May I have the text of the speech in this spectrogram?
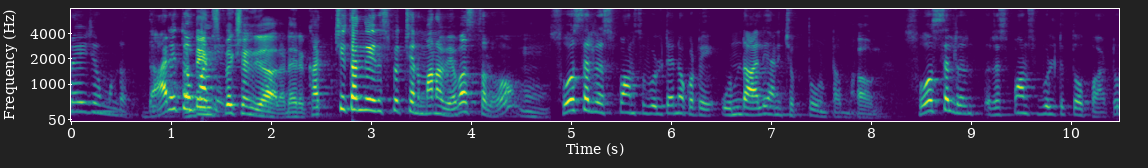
ప్రయోజనం ఉండదు. దానితో ఇన్స్పెక్షన్ చేయాలి డైరెక్ట్? ఖచ్చితంగా ఇన్స్పెక్షన్ మన వ్యవస్థలో సోషల్ రెస్పాన్సిబిలిటీ అని ఒకటి ఉండాలి అని చెప్తూ ఉంటాం సోషల్ రెస్పాన్సిబిలిటీతో పాటు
